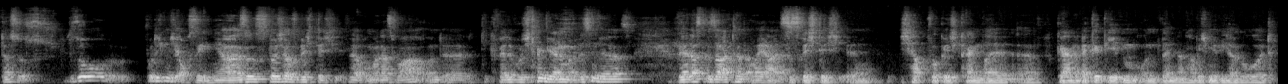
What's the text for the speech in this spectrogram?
Das ist, so würde ich mich auch sehen, ja. Also es ist durchaus richtig, wer auch immer das war. Und äh, die Quelle würde ich dann gerne mal wissen, wer das, wer das gesagt hat. Aber ja, es ist richtig. Äh, ich habe wirklich keinen Ball äh, gerne weggegeben und wenn, dann habe ich mir wieder geholt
